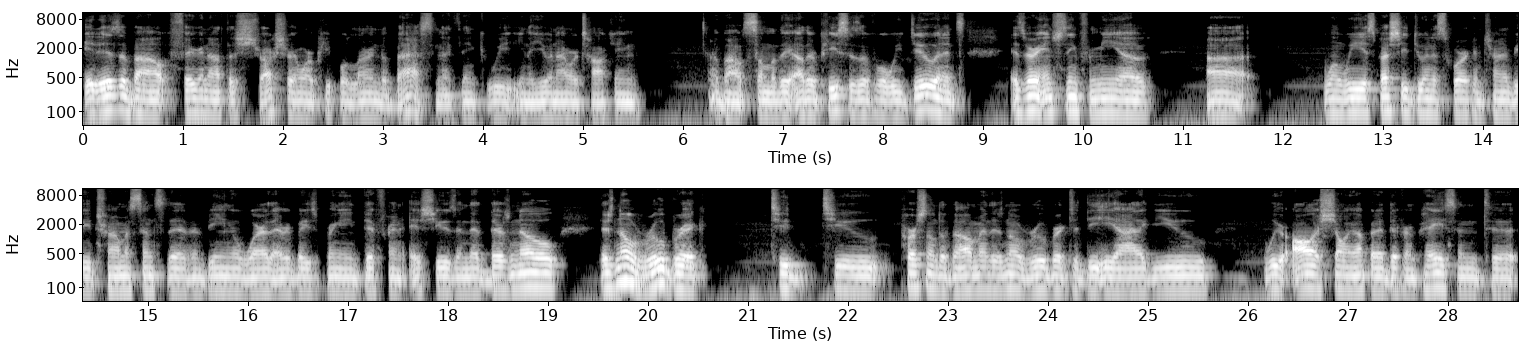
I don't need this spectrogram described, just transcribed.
it is about figuring out the structure and where people learn the best. And I think we, you know, you and I were talking about some of the other pieces of what we do, and it's it's very interesting for me of uh, when we, especially doing this work and trying to be trauma sensitive and being aware that everybody's bringing different issues, and that there's no there's no rubric to to personal development. There's no rubric to DEI. Like you, we're all are showing up at a different pace, and to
